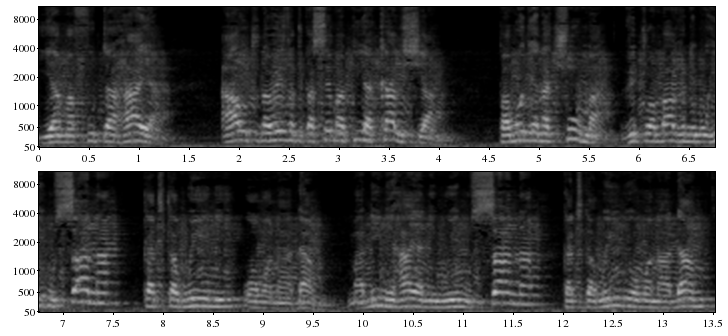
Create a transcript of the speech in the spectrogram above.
ya mafuta haya, au tunaweza tukasema pia calcium pamoja na chuma, vitu ambavyo ni muhimu sana katika mwili wa mwanadamu. Madini haya ni muhimu sana katika mwili wa mwanadamu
